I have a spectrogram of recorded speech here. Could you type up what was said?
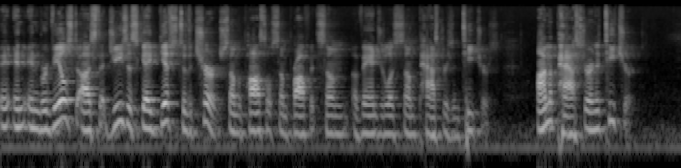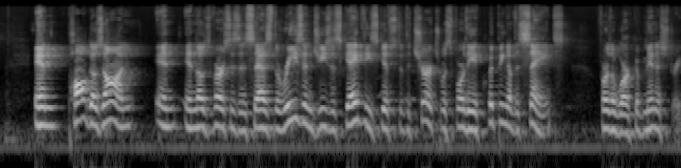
and, and, reveals to us that Jesus gave gifts to the church some apostles, some prophets, some evangelists, some pastors and teachers. I'm a pastor and a teacher. And Paul goes on in, in those verses and says the reason Jesus gave these gifts to the church was for the equipping of the saints for the work of ministry.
